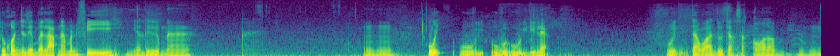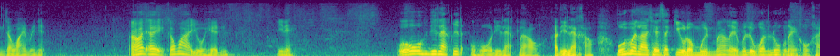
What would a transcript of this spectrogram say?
ทุกคนอย่าลืมไปรับนะมันฟรีอย่าลืมนะ อือฮึอุ้ยอุ้ยอุ้ยอุ้ยดีแหละ อุ้ยแต่ว่าดูจากสกอร์แล้วจะไหวไหมเนี่ยเอ้ยเอ้ยก็ว่าอยู่เห็น นี่เนี่ยโอ้ดีแลกดีโอ้โหดีแลกเรากับดีแลกเขาโอ้เวลาใช้สกิลเรามึนมากเลย ไม่รู้ว่าลูกไหนของใคร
